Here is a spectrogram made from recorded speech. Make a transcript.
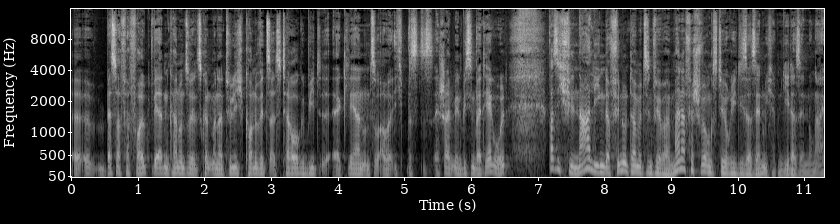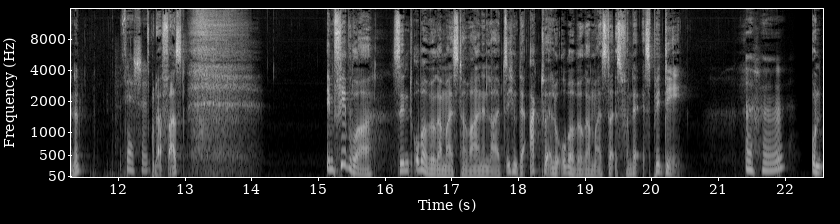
äh, besser verfolgt werden kann und so. Jetzt könnte man natürlich Konnewitz als Terrorgebiet erklären und so, aber ich, das, das erscheint mir ein bisschen weit hergeholt. Was ich viel naheliegender finde, und damit sind wir bei meiner Verschwörungstheorie dieser Sendung, ich habe in jeder Sendung eine, sehr schön. Oder fast. Im Februar sind Oberbürgermeisterwahlen in Leipzig und der aktuelle Oberbürgermeister ist von der SPD. Aha. Und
